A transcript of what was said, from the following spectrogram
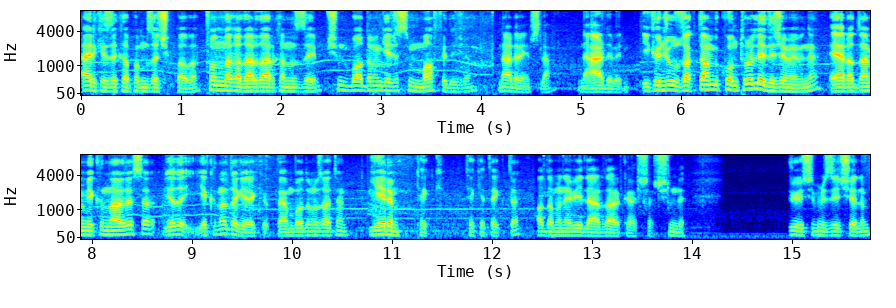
Herkese kapımız açık baba. Sonuna kadar da arkanızdayım. Şimdi bu adamın gecesini mahvedeceğim. Nerede benim silah? Nerede benim? İlk önce uzaktan bir kontrol edeceğim evini. Eğer adam yakınlardaysa ya da yakına da gerek yok. Ben bu adamı zaten yerim tek teke tekte. Adamın evi ileride arkadaşlar. Şimdi Juice'imizi içelim.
